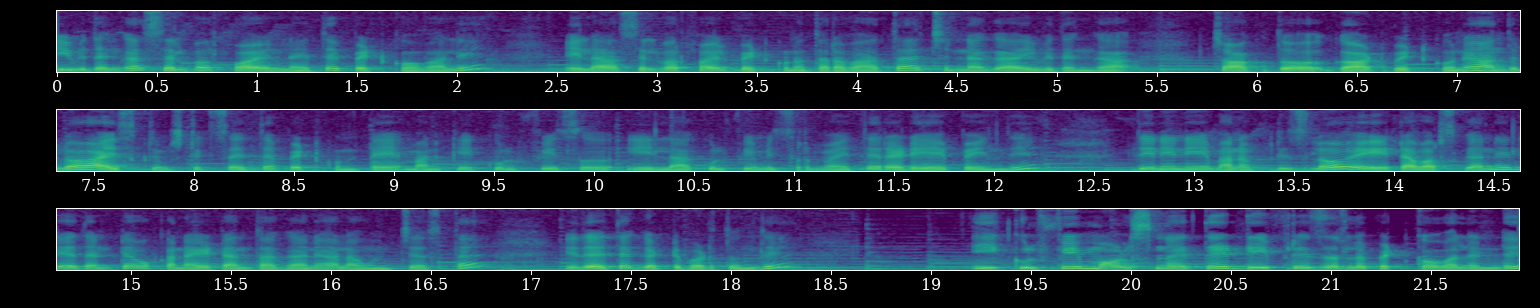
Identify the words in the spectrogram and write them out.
ఈ విధంగా సిల్వర్ ఫాయిల్ని అయితే పెట్టుకోవాలి. ఇలా సిల్వర్ ఫాయిల్ పెట్టుకున్న తర్వాత చిన్నగా ఈ విధంగా చాకుతో ఘాటు పెట్టుకొని అందులో ఐస్ క్రీమ్ స్టిక్స్ అయితే పెట్టుకుంటే మనకి కుల్ఫీస్ ఇలా కుల్ఫీ మిశ్రమం అయితే రెడీ అయిపోయింది. దీనిని మనం ఫ్రిడ్జ్లో ఎయిట్ అవర్స్ కానీ లేదంటే ఒక నైట్ అంతా కానీ అలా ఉంచేస్తే ఇదైతే గట్టిపడుతుంది. ఈ కుల్ఫీ మౌల్స్ని అయితే డీప్ ఫ్రీజర్లో పెట్టుకోవాలండి.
